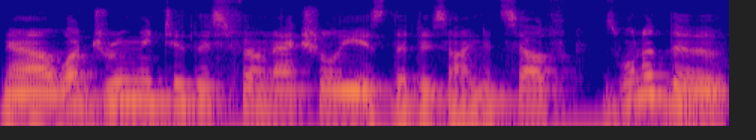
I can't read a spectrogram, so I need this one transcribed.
Now, what drew me to this phone actually is the design itself. It's one of the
